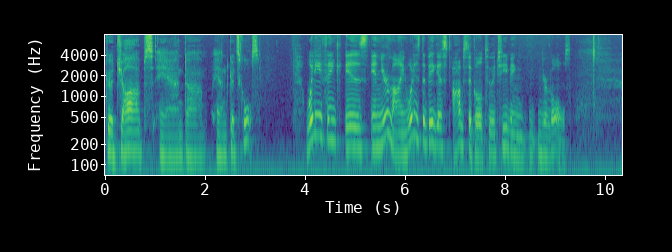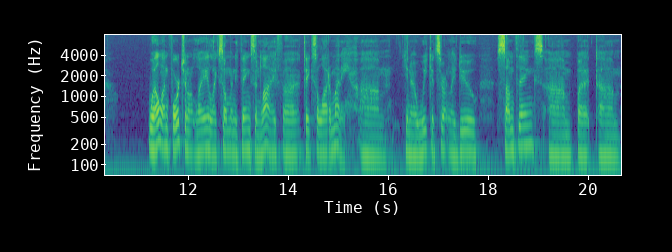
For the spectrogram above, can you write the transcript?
good jobs, and, uh, and good schools. What do you think is, in your mind, what is the biggest obstacle to achieving your goals? Well, unfortunately, like so many things in life, uh, it takes a lot of money. Um, you know, we could certainly do some things, um, but um,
